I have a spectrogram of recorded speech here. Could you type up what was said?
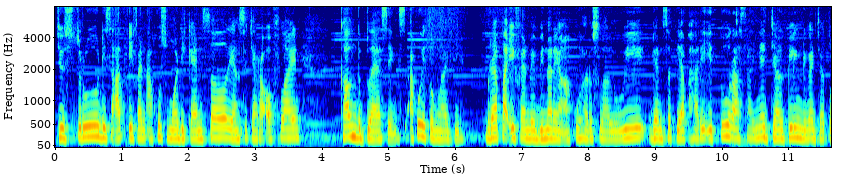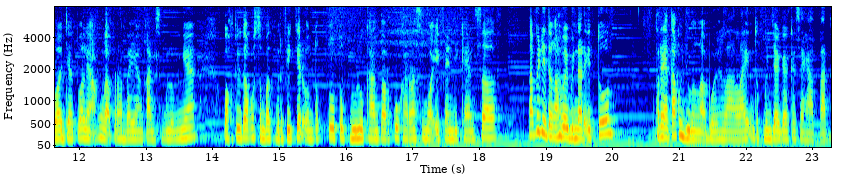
justru di saat event aku semua di cancel yang secara offline, count the blessings. Aku hitung lagi berapa event webinar yang aku harus lalui dan setiap hari itu rasanya juggling dengan jadwal-jadwal yang aku nggak pernah bayangkan sebelumnya. Waktu itu aku sempat berpikir untuk tutup dulu kantorku karena semua event di cancel. Tapi di tengah webinar itu ternyata aku juga nggak boleh lalai untuk menjaga kesehatan.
